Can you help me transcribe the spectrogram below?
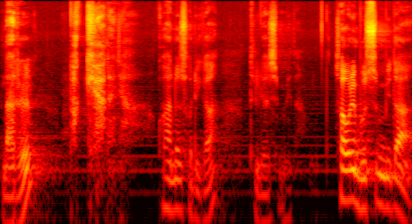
나를 박해하느냐고 하는 소리가 들려집니다. 사울이 묻습니다.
